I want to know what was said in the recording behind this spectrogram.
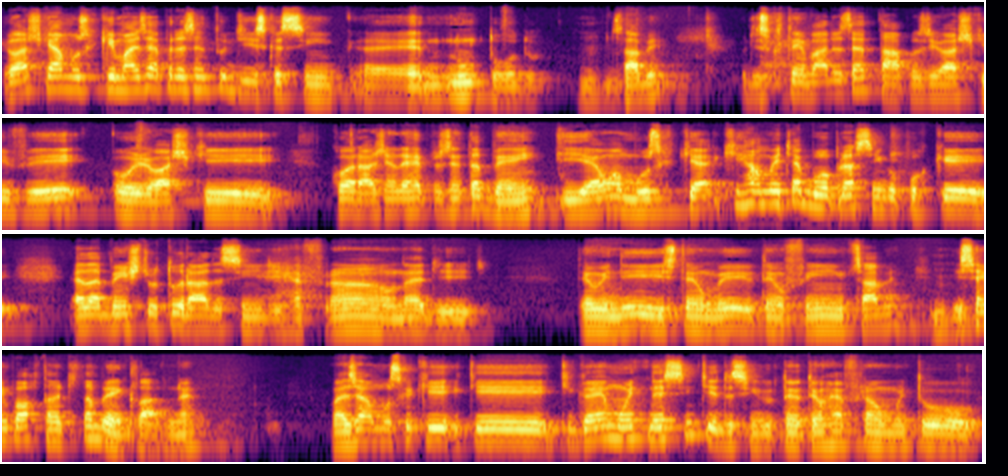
Eu acho que é a música que mais representa o disco, assim, é, num todo, sabe? O disco tem várias etapas e eu acho que ver. Hoje, eu acho que Coragem ela representa bem e é uma música que, é, que realmente é boa pra single, porque ela é bem estruturada, assim, de refrão, né? De, de- tem o início, tem o meio, tem o fim, sabe? Isso é importante também, claro, né? Mas é uma música que, que, que ganha muito nesse sentido, assim. Tem, tem um refrão muito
